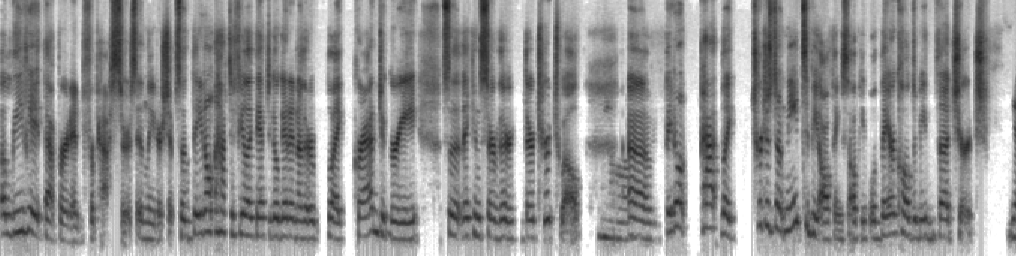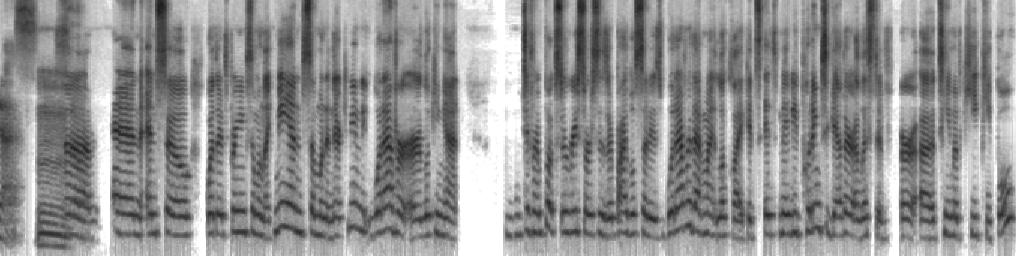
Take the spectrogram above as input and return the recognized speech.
alleviate that burden for pastors in leadership so they don't have to feel like they have to go get another like grad degree so that they can serve their their church well no. um, they don't pat like churches don't need to be all things to all people. They are called to be the church. Yes. Mm. Um, and and so whether it's bringing someone like me and someone in their community, whatever, or looking at different books or resources or Bible studies, whatever that might look like, it's it's maybe putting together a list of or a team of key people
